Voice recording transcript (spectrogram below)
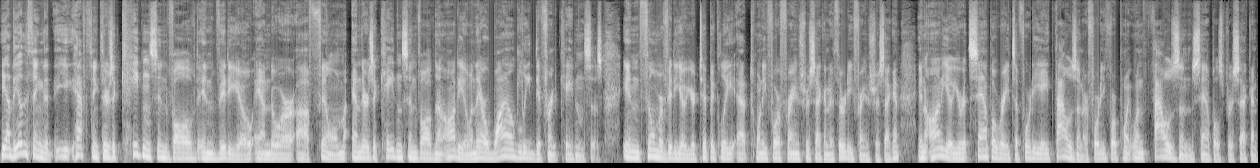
Yeah, the other thing that you have to think there's a cadence involved in video and or uh, film, and there's a cadence involved in audio, and they are wildly different cadences. In film or video, you're typically at 24 frames per second or 30 frames per second. In audio, you're at sample rates of 48,000 or 44.1 thousand samples per second.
